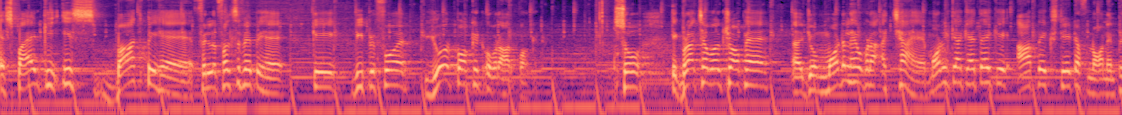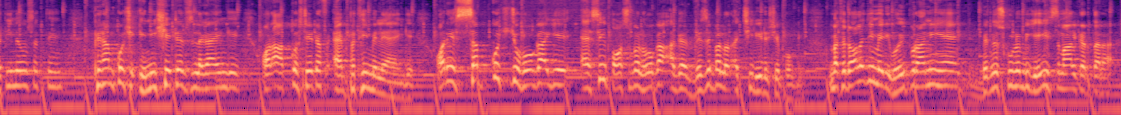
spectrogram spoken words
एस्पायर की इस बात पे है फ़लसफ़े पे है कि we prefer your pocket over our pocket so एक बड़ा अच्छा वर्कशॉप है जो मॉडल है वो बड़ा अच्छा है। मॉडल क्या कहता है कि आप एक स्टेट ऑफ़ नॉन एम्पथी में हो सकते हैं। फिर हम कुछ इनिशिएटिव्स लगाएँगे और आपको स्टेट ऑफ़ एम्पथी में ले आएँगे। और ये सब कुछ जो होगा, ये ऐसे ही पॉसिबल होगा अगर विजिबल और अच्छी लीडरशिप होगी। मैथडोलॉजी मेरी वही पुरानी है। बिज़नेस स्कूल में भी यही इस्तेमाल करता रहा।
